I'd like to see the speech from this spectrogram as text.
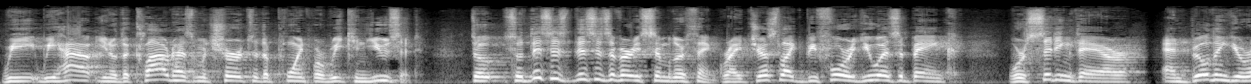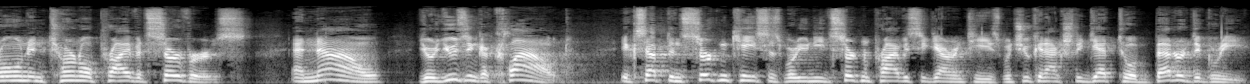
We we have you know the cloud has matured to the point where we can use it. So so this is this is a very similar thing right? Just like before you as a bank were sitting there and building your own internal private servers and now you're using a cloud except in certain cases where you need certain privacy guarantees, which you can actually get to a better degree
